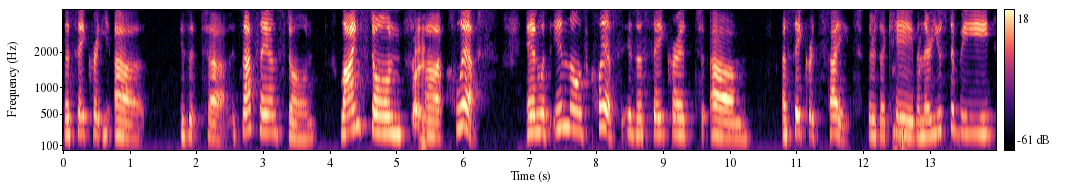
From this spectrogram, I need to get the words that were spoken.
the sacred. Uh, is it? Uh, it's not sandstone, limestone Right. uh, cliffs, and within those cliffs is a sacred um, a sacred site. There's a cave, and there used to be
